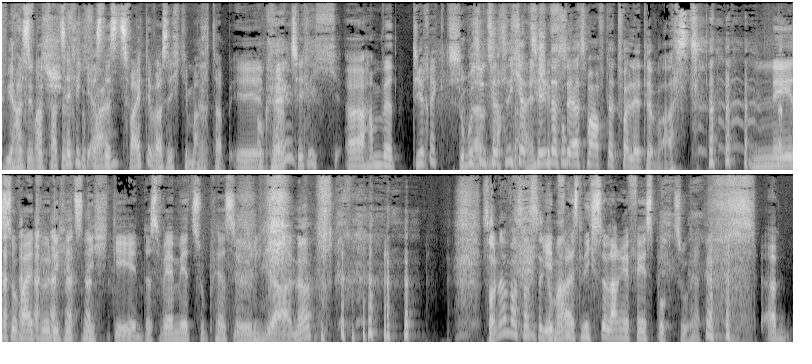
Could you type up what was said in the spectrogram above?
wie hat Das dir war das tatsächlich Schiff erst das zweite, was ich gemacht habe. Äh, Okay. Tatsächlich äh, haben wir direkt. Du musst äh, uns nach jetzt nicht erzählen, dass du erstmal auf der Toilette warst. Nee, so weit würde ich jetzt nicht gehen. Das wäre mir zu persönlich. ja, ne? Sondern was hast du Jedenfalls gemacht? nicht so lange Facebook zuhört. ähm,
